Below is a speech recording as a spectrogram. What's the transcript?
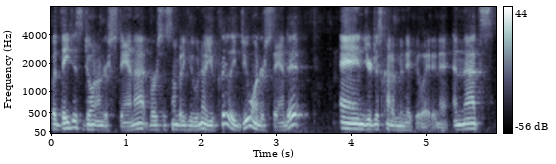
but they just don't understand that versus somebody who no you clearly do understand it and you're just kind of manipulating it. And that's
